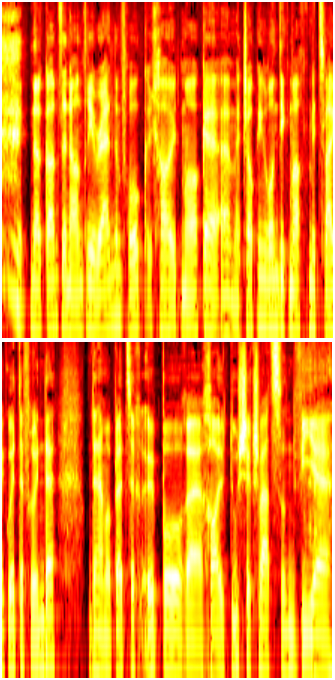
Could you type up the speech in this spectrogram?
Noch ganz eine andere random Frage. Ich habe heute Morgen ähm, eine Joggingrunde gemacht mit zwei guten Freunden und dann haben wir plötzlich über äh, kalt duschen geschwätzt und wie, äh,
